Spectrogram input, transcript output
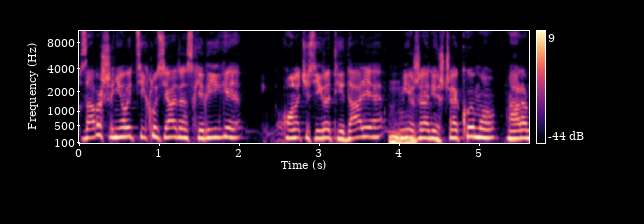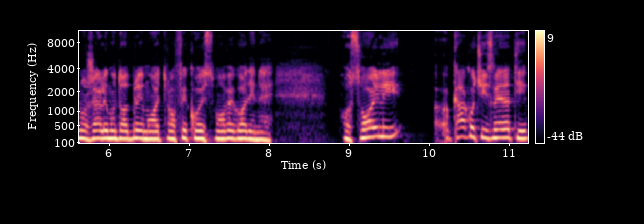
završen je ovaj ciklus Jadranske lige, ona će se igrati i dalje, mm -hmm. mi je želje iščekujemo, naravno želimo da odbrojimo ovaj trofej koji smo ove godine osvojili, kako će izgledati,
